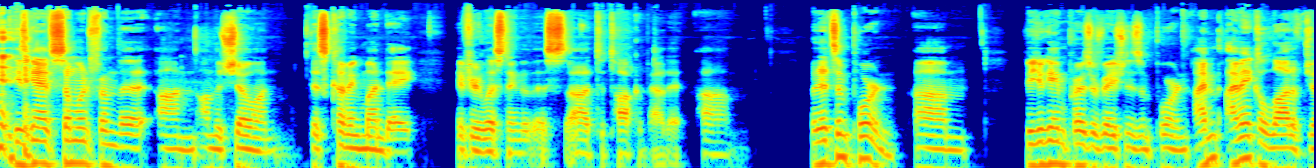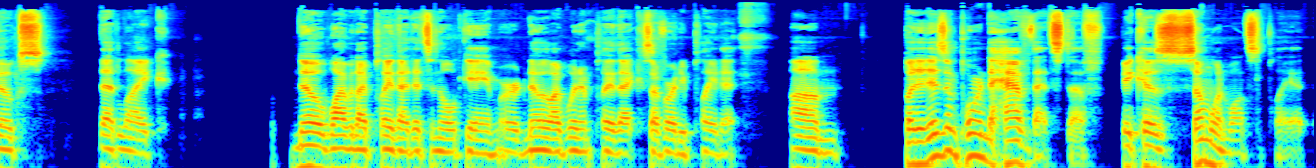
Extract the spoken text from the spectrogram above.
he's gonna have someone from the on on the show on this coming Monday if you're listening to this uh, to talk about it. Um, but it's important. Um, video game preservation is important. I'm I make a lot of jokes that like, no, why would I play that? It's an old game, or no, I wouldn't play that because I've already played it. Um, but it is important to have that stuff because someone wants to play it.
